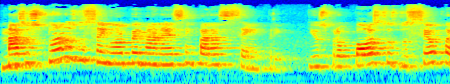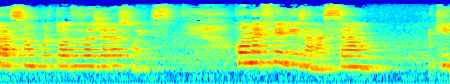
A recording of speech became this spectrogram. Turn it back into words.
mas os planos do Senhor permanecem para sempre e os propósitos do seu coração por todas as gerações. Como é feliz a nação que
